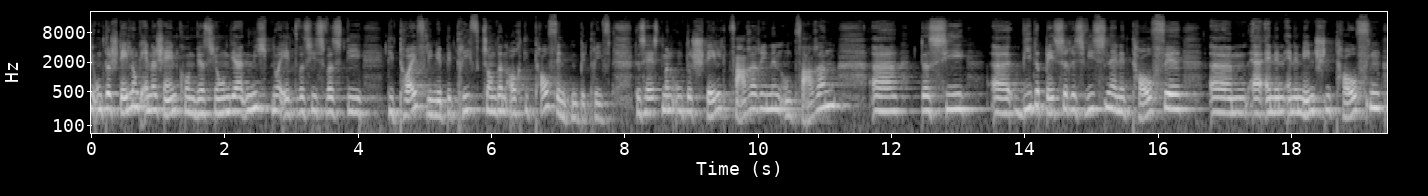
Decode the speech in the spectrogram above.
die Unterstellung einer Scheinkonversion ja nicht nur etwas ist, was die, die Täuflinge betrifft, sondern auch die Taufenden betrifft. Das heißt, man unterstellt Pfarrerinnen und Pfarrern, äh, dass sie wieder besseres Wissen eine Taufe, ähm, äh, einen, einen Menschen taufen,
